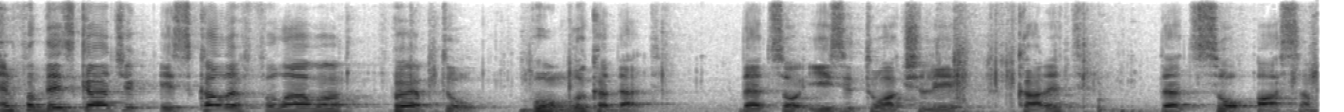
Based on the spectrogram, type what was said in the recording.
And for this gadget is cauliflower prep tool. Boom, look at that. That's so easy to actually cut it. That's so awesome.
